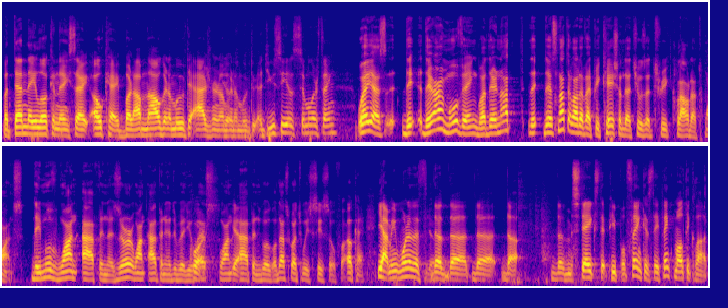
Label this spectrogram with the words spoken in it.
But then they look and they say, okay, but I'm now going to move to Azure and I'm going to move to. Do you see a similar thing? Well, yes, they, they are moving, but they're not, th- there's not a lot of application that use a three cloud at once. They move one app in Azure, one app in AWS, one yeah. app in Google. That's what we see so far. Okay. Yeah, I mean, one of the, the, the, the, the, the mistakes that people think is they think multi-cloud.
